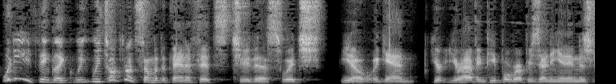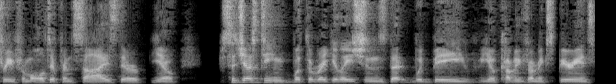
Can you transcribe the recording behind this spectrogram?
What do you think? Like we, we talked about some of the benefits to this, which, you know, again, you're you're having people representing an industry from all different sides. They're, you know, suggesting what the regulations that would be, you know, coming from experience.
